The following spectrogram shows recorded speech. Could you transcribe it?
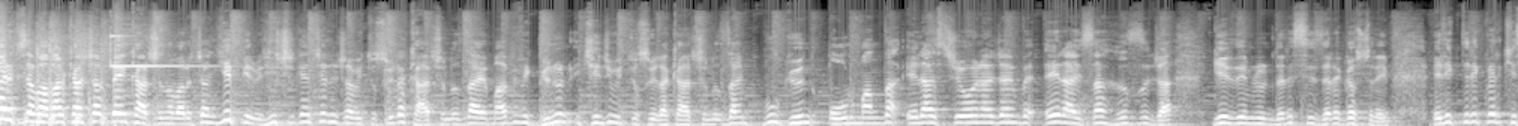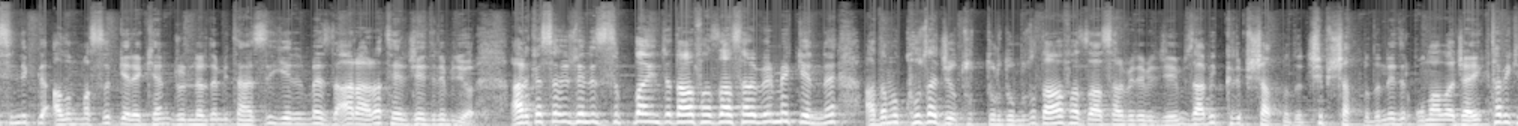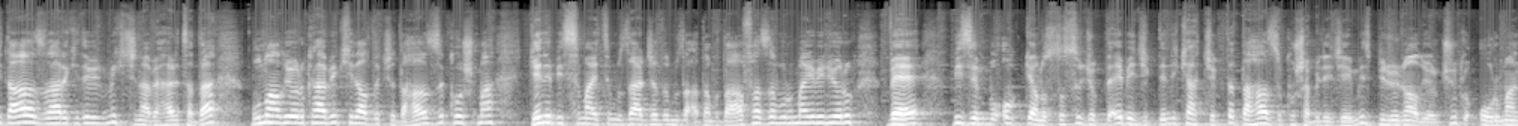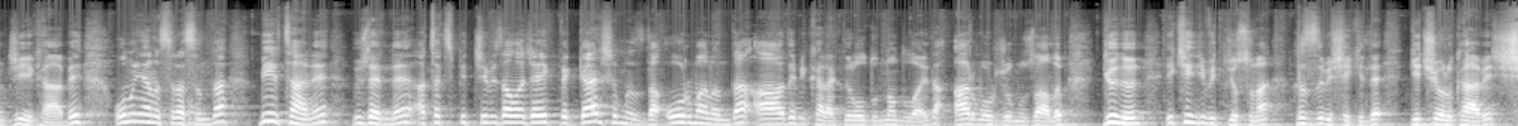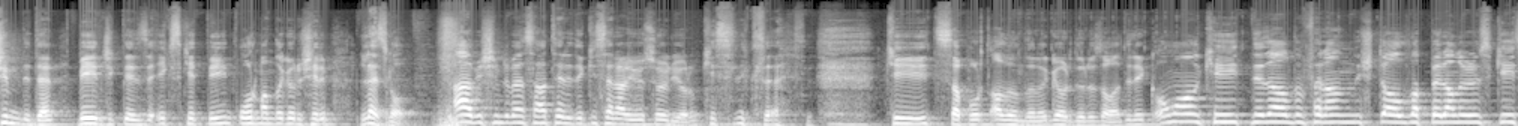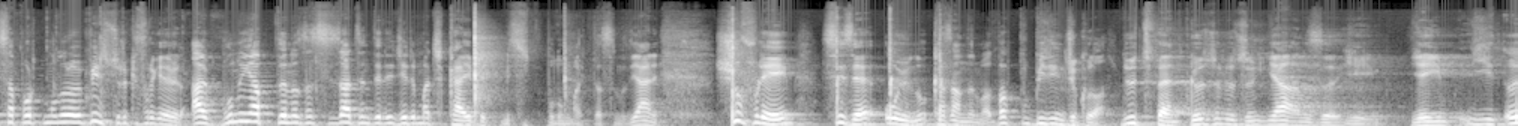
Herkese merhaba arkadaşlar ben karşınızda Barışcan yepyeni bir Hiç Çirkin Challenge videosuyla karşınızdayım abi ve günün ikinci videosuyla karşınızdayım. Bugün ormanda Elias'ı oynayacağım ve Elias'a hızlıca girdiğim ürünleri sizlere göstereyim. Elektrikler kesinlikle alınması gereken ürünlerden bir tanesi yenilmez de ara ara tercih edilebiliyor. Arkasından üzerine zıplayınca daha fazla hasar vermek yerine adamı kozacığı tutturduğumuzda daha fazla hasar verebileceğimiz abi clip shot mıdır, chip shot mıdır nedir onu alacağız. Tabii ki daha hızlı hareket edebilmek için abi haritada bunu alıyoruz abi kill aldıkça daha hızlı koşma. Gene bir smite'ımızı harcadığımızda adamı daha fazla vurmayı biliyoruz ve bizim bu okyanusta, sucukta, ebecikte, nikahçıkta daha hızlı koşabileceğimiz bir ürünü alıyoruz. Çünkü ormancıyık abi. Onun yanı sırasında bir tane üzerine atak speedçimizi alacağız ve karşımızda ormanında AD bir karakter olduğundan dolayı da armorcumuzu alıp günün ikinci videosuna hızlı bir şekilde geçiyoruz abi. Şimdiden beğeniciklerinizi eksik etmeyin. Ormanda görüşelim. Let's go. Abi şimdi ben sana TR'deki senaryoyu söylüyorum. Kesinlikle Kate support alındığını gördüğünüz zaman direkt aman Kate ne aldın falan işte Allah belanı versin Kate support mu olur bir sürü küfür gelebilir. Abi bunu yaptığınızda siz zaten dereceli maçı kaybetmiş bulunmaktasınız. Yani şu flame size oyunu kazandırmaz. Bak bu birinci kural. Lütfen gözünüzün yağınızı yiyin. Yiyeyim, iyi,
